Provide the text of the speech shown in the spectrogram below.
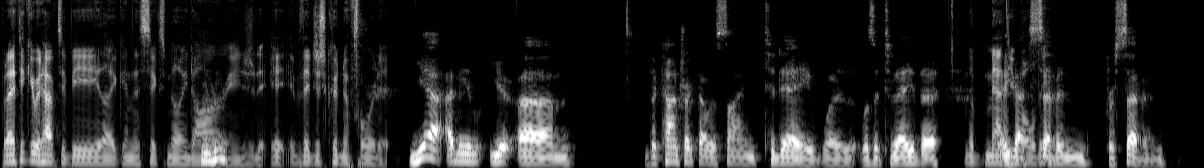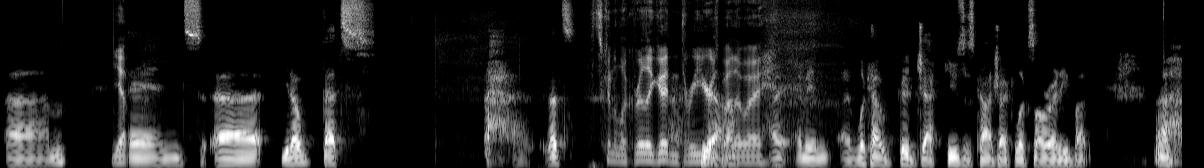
But I think it would have to be like in the six million Mhm. range if they just couldn't afford it. Yeah, I mean, you, um, the contract that was signed today was was it today? The The they Matthew got Boldy. seven for seven. Um, Yep. and uh, you know that's that's. It's gonna look really good in three years, Yeah. by the way. I, I mean, uh, look how good Jack Hughes' contract looks already. But uh,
